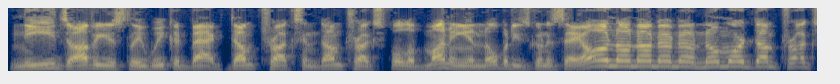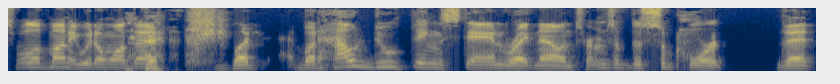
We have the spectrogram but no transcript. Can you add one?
needs? Obviously we could back dump trucks and dump trucks full of money and nobody's going to say oh no no no no no more dump trucks full of money. We don't want that. But but how do things stand right now in terms of the support that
